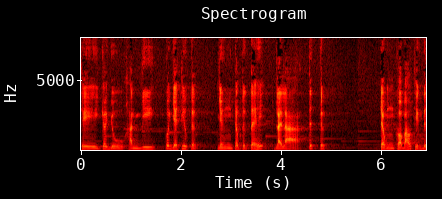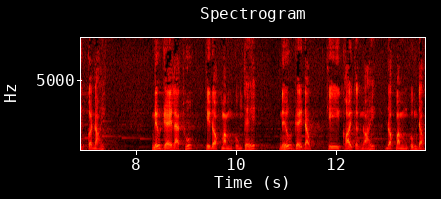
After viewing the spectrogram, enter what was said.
thì cho dù hành vi có vẻ tiêu cực nhưng trong thực tế lại là tích cực. Trong kho báo thiền đức có nói, nếu rễ là thuốc thì đọt mầm cũng thế, nếu rễ độc thì khỏi cần nói, đọt mầm cũng độc.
